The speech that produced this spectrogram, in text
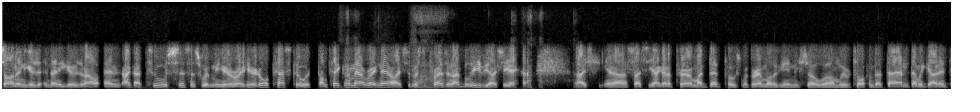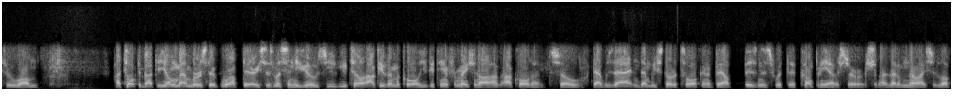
son. And he goes, and then he goes, and i and I got two assistants with me here, right here. They'll test to it. I'm taking them out right now. I said, Mr. President, I believe you. I said, yeah. I, you know, so I see, I got a pair of my bedposts my grandmother gave me. So, um, we were talking about that. And then we got into, um, I talked about the young members that were up there. He says, "Listen," he goes, "You you tell. I'll give them a call. You get the information. I'll I'll call them." So that was that, and then we started talking about business with the company out of service, and I let him know. I said, "Look,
